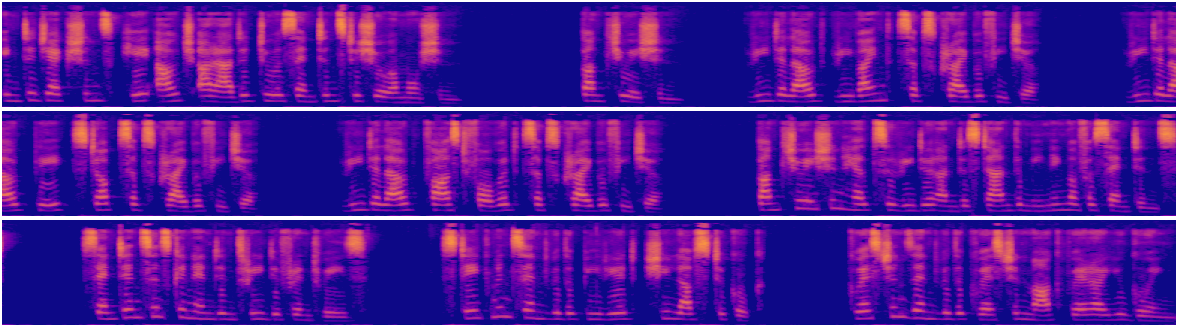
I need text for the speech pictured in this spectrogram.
Interjections, hey, ouch, are added to a sentence to show emotion. Punctuation. Read aloud, rewind, subscriber feature. Read aloud, play, stop, subscriber feature. Read aloud, fast forward, subscriber feature. Punctuation helps a reader understand the meaning of a sentence. Sentences can end in three different ways. Statements end with a period, she loves to cook. Questions end with a question mark, where are you going?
